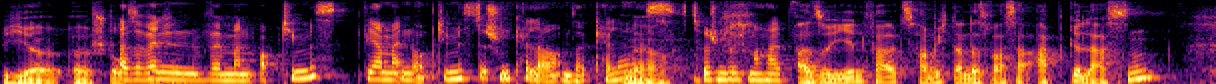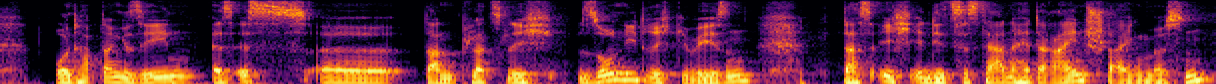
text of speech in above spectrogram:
hier äh, Sturz. Also wenn, wenn man Optimist, wir haben einen optimistischen Keller. Unser Keller Ja. ist zwischendurch mal halb voll. Also jedenfalls habe ich dann das Wasser abgelassen und habe dann gesehen, es ist äh, dann plötzlich so niedrig gewesen, dass ich in die Zisterne hätte reinsteigen müssen.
